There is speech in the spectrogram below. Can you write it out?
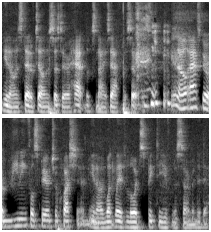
you know, instead of telling a sister her hat looks nice after the service, you know, ask her a meaningful spiritual question. You know, in what way did the Lord speak to you from the sermon today?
